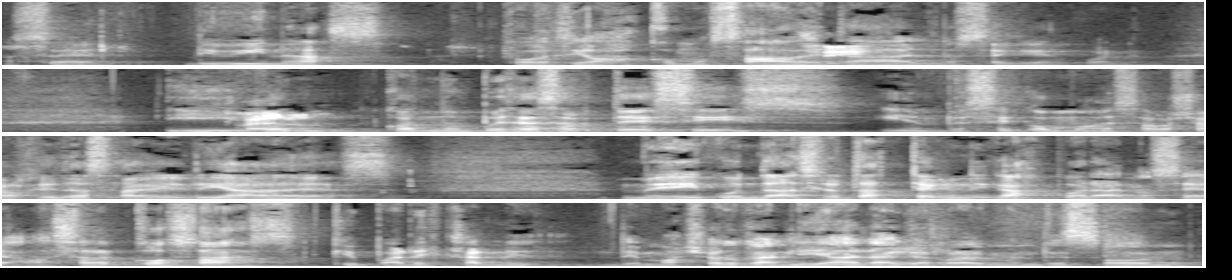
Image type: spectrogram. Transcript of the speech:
no sé, divinas, porque si, oh, ¿cómo sabe Sí. tal? No sé qué, bueno. Y Claro. cuan- cuando empecé a hacer tesis y empecé como a desarrollar ciertas habilidades, me di cuenta de ciertas técnicas para, no sé, hacer cosas que parezcan de mayor calidad a la que realmente son.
